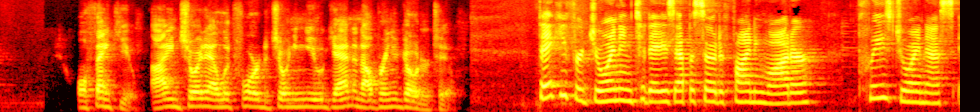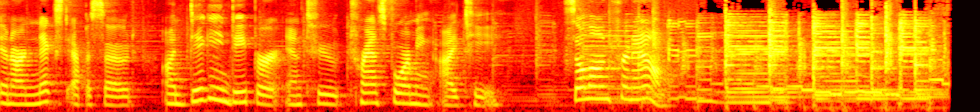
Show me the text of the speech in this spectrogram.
Well, thank you. I enjoyed it. I look forward to joining you again, and I'll bring a goat or two. Thank you for joining today's episode of Finding Water. Please join us in our next episode on digging deeper into transforming IT. So long for now.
